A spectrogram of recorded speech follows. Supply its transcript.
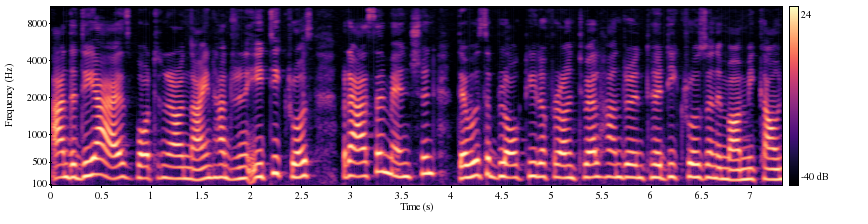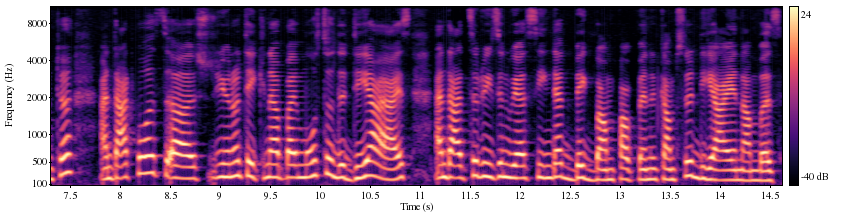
and the DIIs bought in around 980 crores. But as I mentioned, there was a block deal of around 1230 crores on Emami counter, and that was uh, you know taken up by most of the DIIs, and that's the reason we are seeing that big bump up when it comes to the DII numbers.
